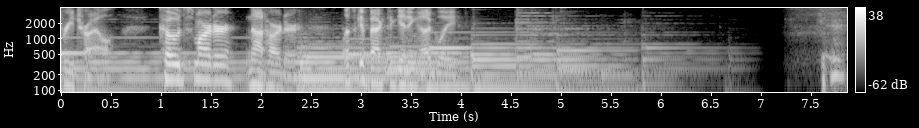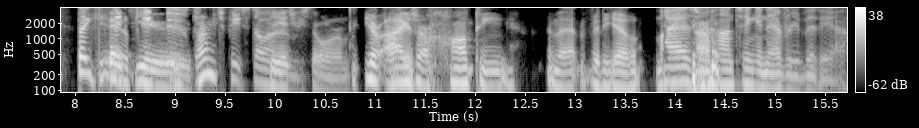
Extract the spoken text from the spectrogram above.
free trial. Code smarter, not harder. Let's get back to getting ugly. Thank you. Thank you. PHP Storm. PH Storm. Your eyes are haunting in that video. My eyes are Um, haunting in every video,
